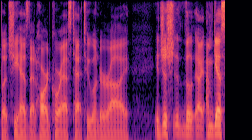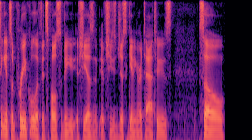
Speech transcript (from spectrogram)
But she has that hardcore ass tattoo under her eye. It just the I, I'm guessing it's a prequel if it's supposed to be if she hasn't if she's just getting her tattoos. So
